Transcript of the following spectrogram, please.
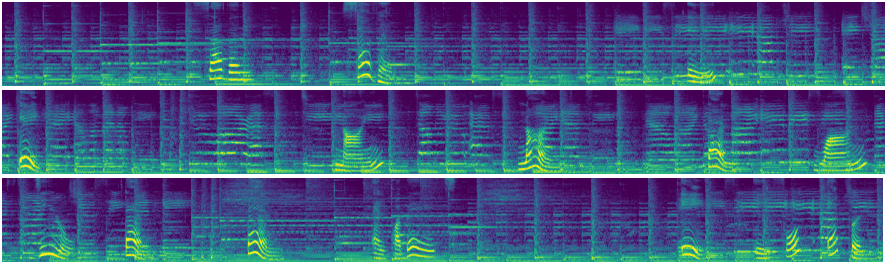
seven, seven, eight, eight, nine, nine, ten, one, zero, ten, ten. Alphabets. A A for apple.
